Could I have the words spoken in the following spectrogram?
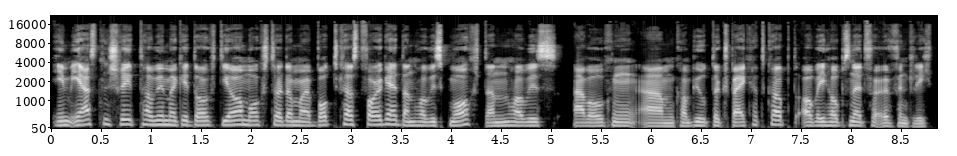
Im ersten Schritt habe ich mir gedacht, ja, machst halt einmal eine Podcast-Folge, dann habe ich es gemacht, dann habe ich es eine Woche am Computer gespeichert gehabt, aber ich habe es nicht veröffentlicht.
